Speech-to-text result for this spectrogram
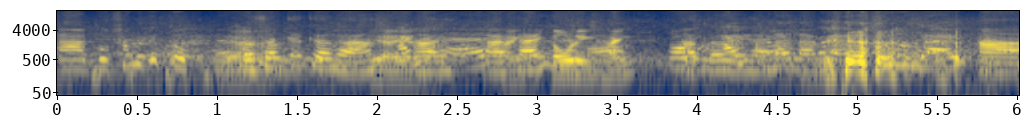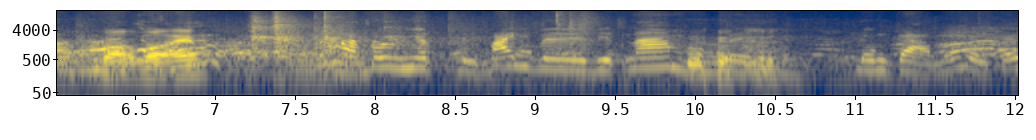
à, cuộc sống tích cực Dạ. Cuộc sống tích cực hả? Dạ, dạ. À, à, Khánh, Khánh. Tô Đình Khánh À, Khánh. là mẹ Phương đấy. À, vợ vợ em tức là từ Nhật để bay về Việt Nam để đồng cảm với một cái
